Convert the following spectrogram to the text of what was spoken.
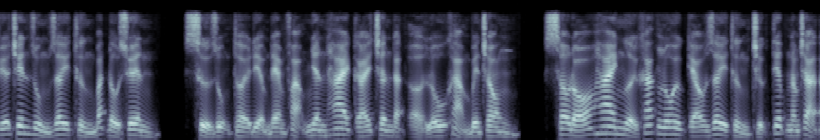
phía trên dùng dây thừng bắt đầu xuyên, sử dụng thời điểm đem phạm nhân hai cái chân đặt ở lỗ khảm bên trong, sau đó hai người khác lôi kéo dây thừng trực tiếp nắm chặt.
